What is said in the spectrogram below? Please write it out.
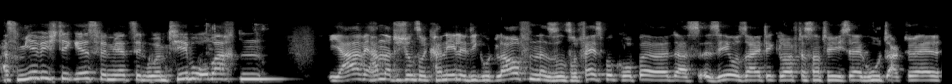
was mir wichtig ist, wenn wir jetzt den UMT beobachten, ja, wir haben natürlich unsere Kanäle, die gut laufen. Das ist unsere Facebook-Gruppe, das SEO-seitig läuft das natürlich sehr gut aktuell.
